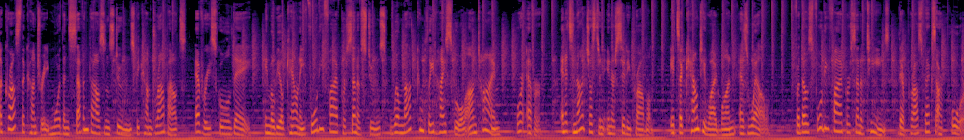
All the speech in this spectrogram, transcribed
Across the country, more than 7,000 students become dropouts every school day. In Mobile County, 45% of students will not complete high school on time or ever. And it's not just an inner city problem, it's a countywide one as well. For those 45% of teens, their prospects are poor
